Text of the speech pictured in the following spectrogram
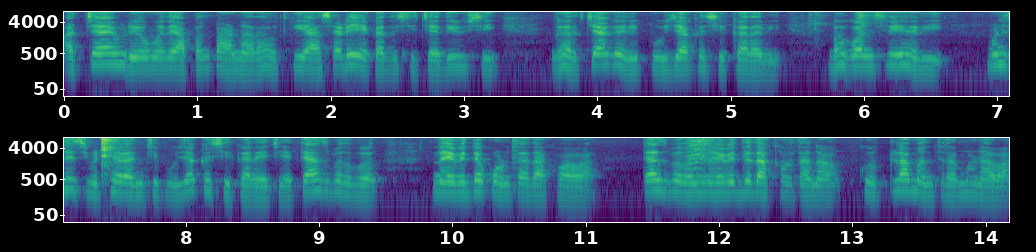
आजच्या या व्हिडिओमध्ये आपण पाहणार आहोत की आषाढी एकादशीच्या दिवशी घरच्या घरी पूजा कशी करावी? भगवान श्रीहरी म्हणजेच विठ्ठलांची पूजा कशी करायची? आहे त्याचबरोबर नैवेद्य कोणता दाखवावा? त्याचबरोबर नैवेद्य दाखवताना कुठला मंत्र म्हणावा?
